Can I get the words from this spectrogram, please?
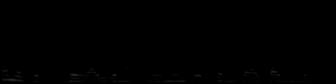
some of us are here old enough to remember a song by Boney M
